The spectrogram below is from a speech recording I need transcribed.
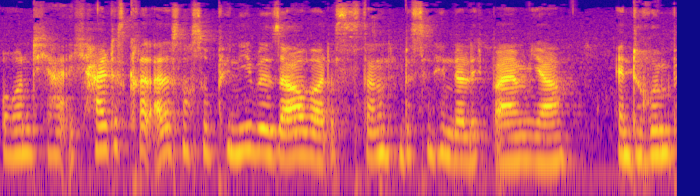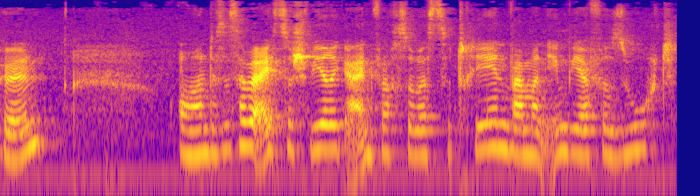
Und ja, ich halte es gerade alles noch so penibel sauber. Das ist dann ein bisschen hinderlich beim ja, Entrümpeln. Und es ist aber echt so schwierig, einfach sowas zu drehen, weil man irgendwie ja versucht,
